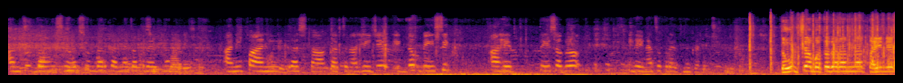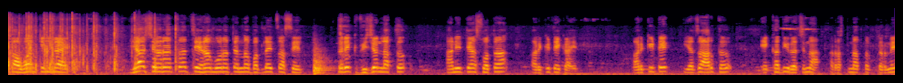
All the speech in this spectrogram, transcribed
आमचं दौंड शहर सुंदर करण्याचा प्रयत्न वगैरे. आणि पाणी रस्ता कचरा हे जे एकदम बेसिक आहेत ते सगळं देण्याचा प्रयत्न करेल दौडच्या मतदारांना ताईने एक आव्हान केलेलं आहे. या शहराचा चेहरा मोहरा त्यांना बदलायचा असेल तर एक व्हिजन लागतं आणि त्या स्वतः आर्किटेक्ट आहेत. आर्किटेक्ट याचा अर्थ एखादी रचना रचनात्मक करणे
